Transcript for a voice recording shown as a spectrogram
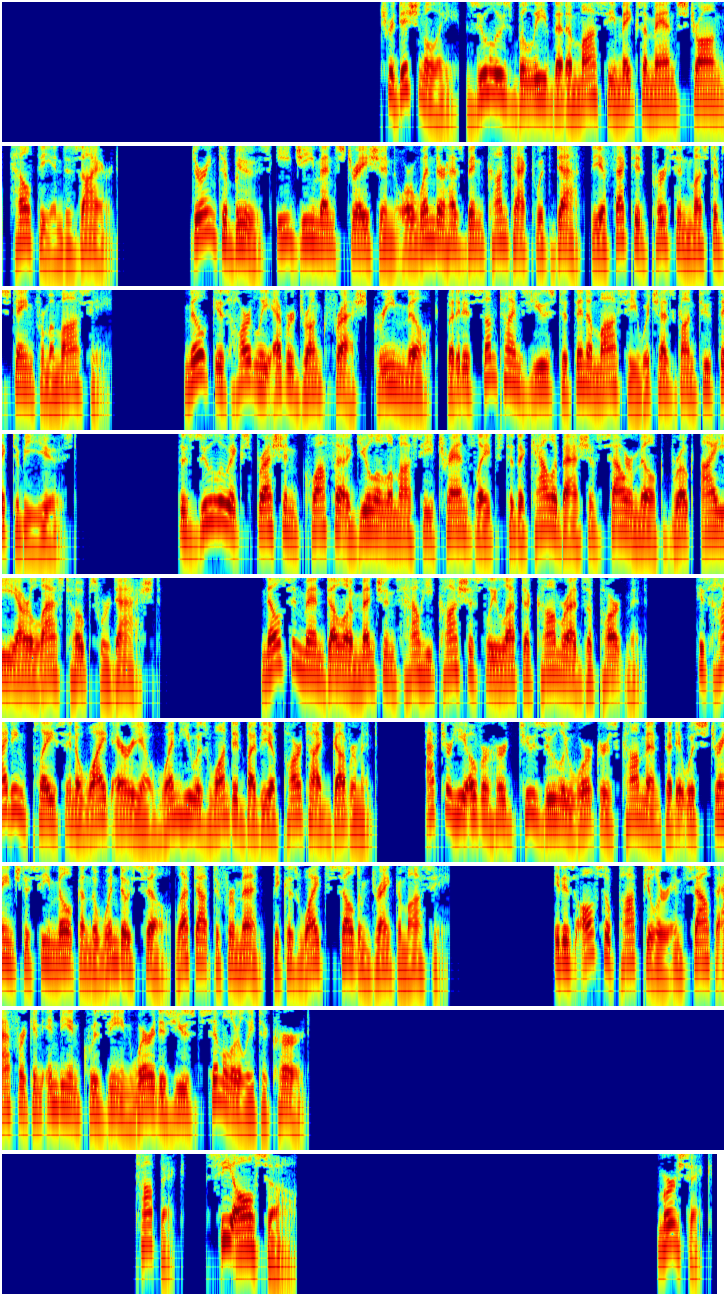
Traditionally, Zulus believe that Amasi makes a man strong, healthy and desired. During taboos e.g. menstruation or when there has been contact with death the affected person must abstain from amasi. Milk is hardly ever drunk fresh green milk, but it is sometimes used to thin amasi which has gone too thick to be used. The Zulu expression kwafa agulalamasi translates to the calabash of sour milk broke, i.e. our last hopes were dashed. Nelson Mandela mentions how he cautiously left a comrade's apartment, his hiding place in a white area when he was wanted by the apartheid government after he overheard two Zulu workers comment that it was strange to see milk on the window sill left out to ferment, because whites seldom drank amasi. It is also popular in South African Indian cuisine where it is used similarly to curd. See also Mursik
